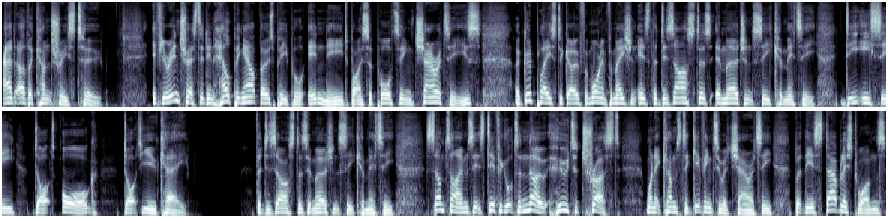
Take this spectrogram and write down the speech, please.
and other countries too. If you're interested in helping out those people in need by supporting charities, a good place to go for more information is the Disasters Emergency Committee, dec.org.uk the Disasters Emergency Committee. Sometimes it's difficult to know who to trust when it comes to giving to a charity, but the established ones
